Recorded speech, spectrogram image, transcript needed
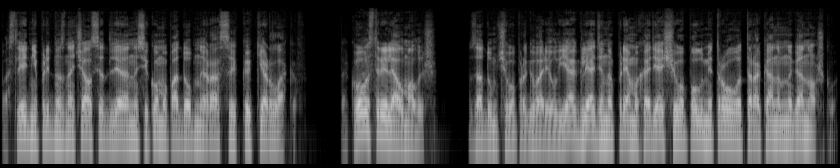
Последний предназначался для насекомоподобной расы кокерлаков. «Такого стрелял малыш», — задумчиво проговорил я, глядя на прямоходящего полуметрового таракана-многоножку.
